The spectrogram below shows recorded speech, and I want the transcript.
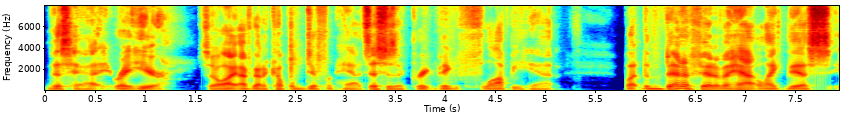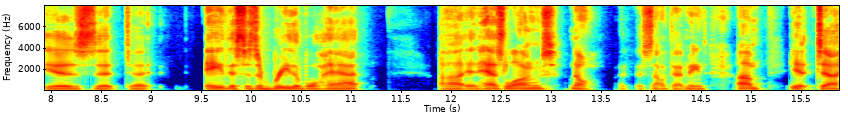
this hat right here. So I, have got a couple different hats. This is a great big floppy hat. But the benefit of a hat like this is that, uh, A, this is a breathable hat. Uh, it has lungs. No, that's not what that means. Um, it, uh,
